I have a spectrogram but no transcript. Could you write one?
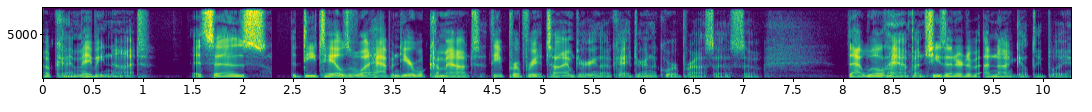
Okay, maybe not. It says the details of what happened here will come out at the appropriate time during the okay during the court process. So that will happen. She's entered a, a not guilty plea.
